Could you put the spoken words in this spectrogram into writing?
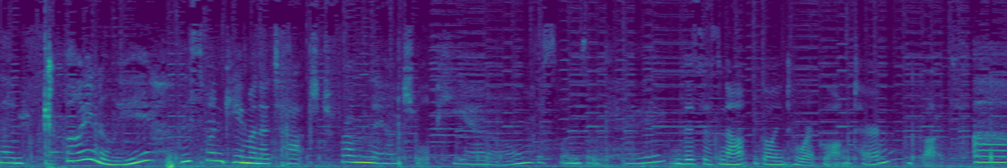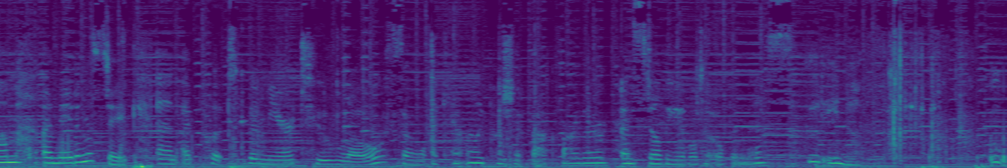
And then finally, this one came unattached from the actual piano. This one's okay. This is not going to work long term, but um, I made a mistake and I put the mirror too low, so I can't really push it back farther and still be able to open this. Good enough. Ooh,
